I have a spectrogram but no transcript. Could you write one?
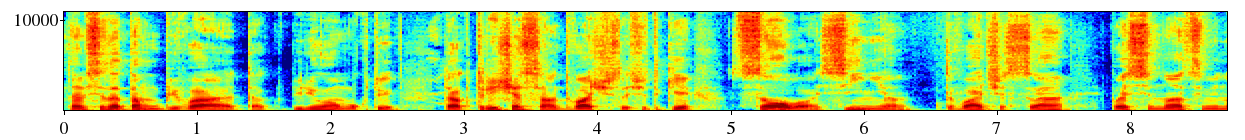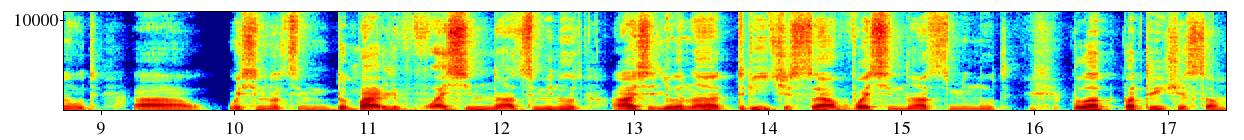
Там всегда там убивают. Так, берем, ух ты. Так, 3 часа, 2 часа. Все-таки соло, синяя. 2 часа 18 минут. А, 18 минут. Добавили 18 минут. А зеленая 3 часа 18 минут. Была по 3 часа.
